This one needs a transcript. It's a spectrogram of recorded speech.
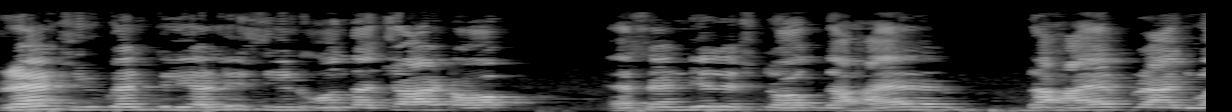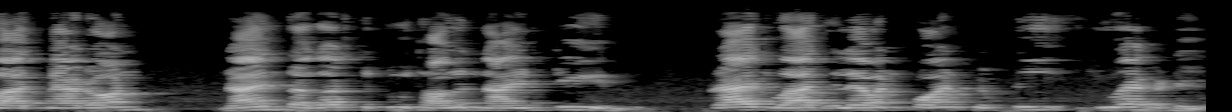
Friends, you can clearly see on the chart of SNDL stock the higher the higher price was made on 9th August 2019. Price was 11.50 USD.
